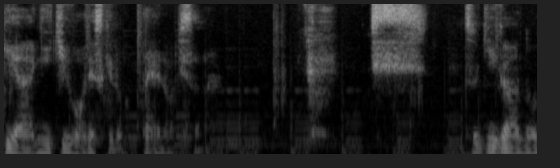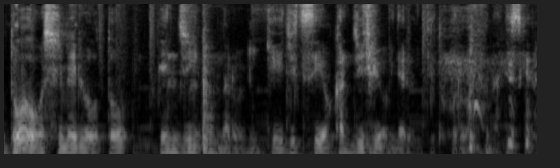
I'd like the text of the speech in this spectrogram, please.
リア295ですけど、大変な大きさ。次が、あの、ドアを閉める音、エンジン音なのに芸術性を感じるようになるっていうところなんですけど。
